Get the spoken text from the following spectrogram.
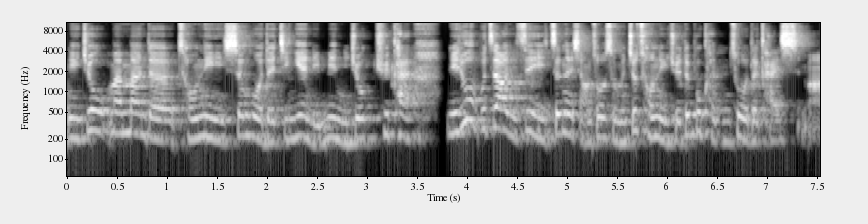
你就慢慢的从你生活的经验里面，你就去看，你如果不知道你自己真的想做什么，就从你绝对不可能做的开始嘛。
